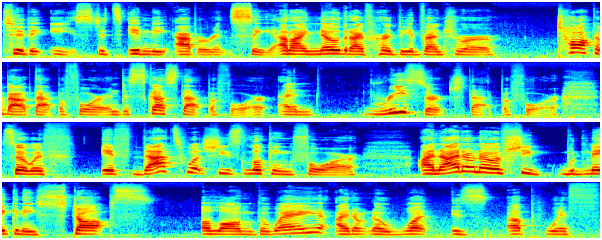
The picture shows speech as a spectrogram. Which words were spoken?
to the east. It's in the Aberrant Sea. And I know that I've heard the adventurer talk about that before and discuss that before and research that before. So if if that's what she's looking for, and I don't know if she would make any stops along the way. I don't know what is up with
